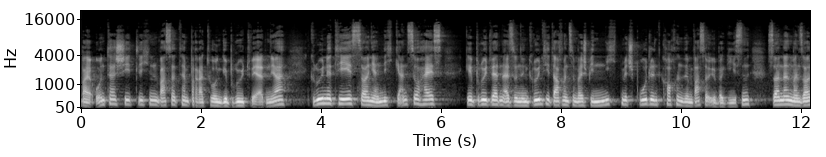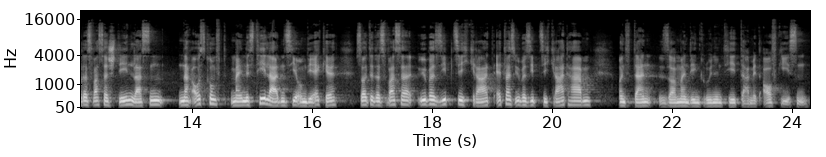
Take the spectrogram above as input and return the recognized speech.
bei unterschiedlichen Wassertemperaturen gebrüht werden, ja. Grüne Tees sollen ja nicht ganz so heiß gebrüht werden. Also einen Grüntee darf man zum Beispiel nicht mit sprudelnd kochendem Wasser übergießen, sondern man soll das Wasser stehen lassen nach Auskunft meines Teeladens hier um die Ecke sollte das Wasser über 70 Grad, etwas über 70 Grad haben und dann soll man den grünen Tee damit aufgießen.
